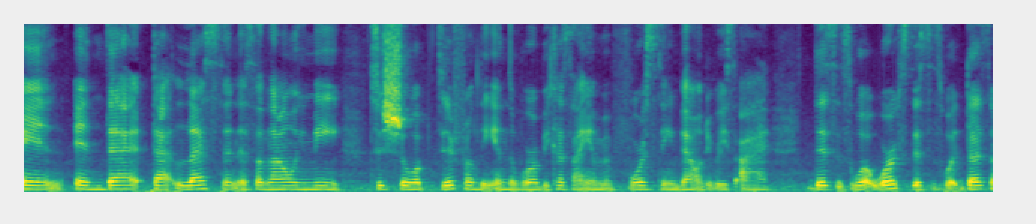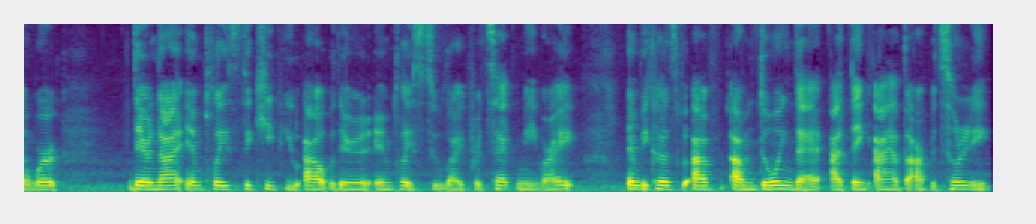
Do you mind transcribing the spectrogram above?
And and that that lesson is allowing me to show up differently in the world because I am enforcing boundaries. I this is what works, this is what doesn't work. They're not in place to keep you out, but they're in place to like protect me, right? And because I've, I'm doing that, I think I have the opportunity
